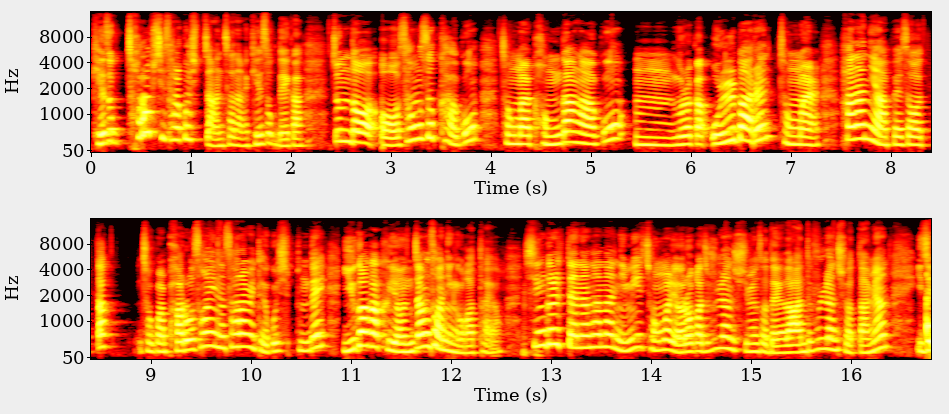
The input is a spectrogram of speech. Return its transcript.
계속 철없이 살고 싶지 않잖아요. 계속 내가 좀더 어, 성숙하고 정말 건강하고 음 뭐 랄까 올바른 정말 하나님 앞에서 딱 정말 바로 서 있는 사람이 되고 싶은데 육아가 그 연장선인 것 같아요. 싱글 때는 하나님이 정말 여러 가지 훈련 주시면서 내가 나한테 훈련 주셨다면 이제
